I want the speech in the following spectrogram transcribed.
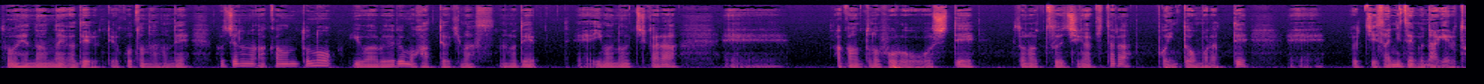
その辺の案内が出るということなので、そちらのアカウントの URL も貼っておきます。なので、え今のうちから、えー、アカウントのフォローをして、その通知が来たらポイントをもらって、えー、ウッチーさんに全部投げると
